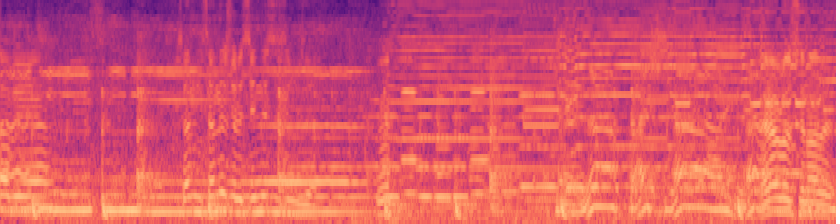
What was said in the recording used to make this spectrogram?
Gel abi ya. Sen, sen de söyle, senin de sesin güzel. Heh. Helal olsun abi.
